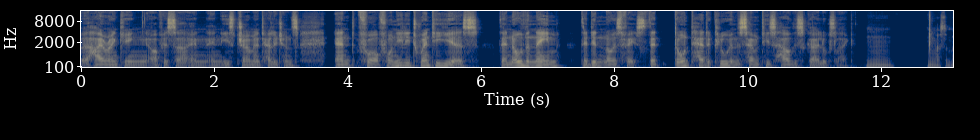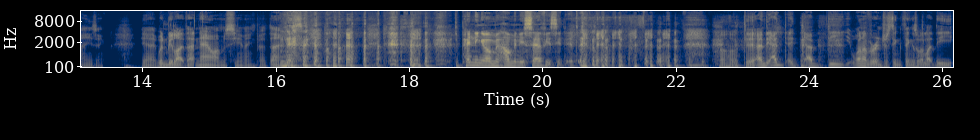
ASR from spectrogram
a high ranking officer in, in East German intelligence. And for, for nearly 20 years, they know the name, they didn't know his face. They don't had a clue in the 70s how this guy looks like. Mm. That's amazing. Yeah, it wouldn't be like that now, I'm assuming, but depending on how many selfies he did. oh dear! And, and uh, the one other interesting thing as well, like the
